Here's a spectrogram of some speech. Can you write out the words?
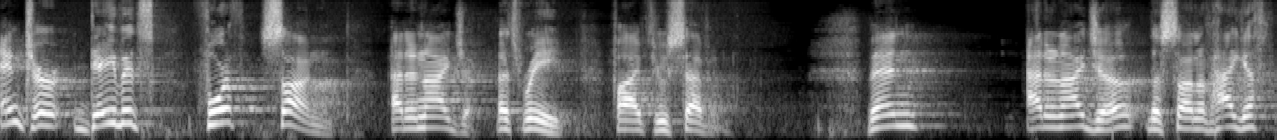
Enter David's fourth son, Adonijah. Let's read 5 through 7. Then Adonijah, the son of Haggith,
